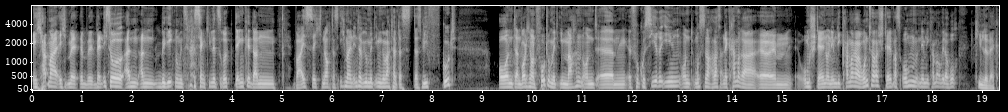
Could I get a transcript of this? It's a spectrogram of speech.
ich habe mal, ich, wenn ich so an, an Begegnungen mit Sebastian Kiele zurückdenke, dann weiß ich noch, dass ich mal ein Interview mit ihm gemacht habe. Das, das lief gut. Und dann wollte ich noch ein Foto mit ihm machen und ähm, fokussiere ihn und musste noch was an der Kamera ähm, umstellen und nehme die Kamera runter, stell was um, nehme die Kamera wieder hoch, Kienle weg.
